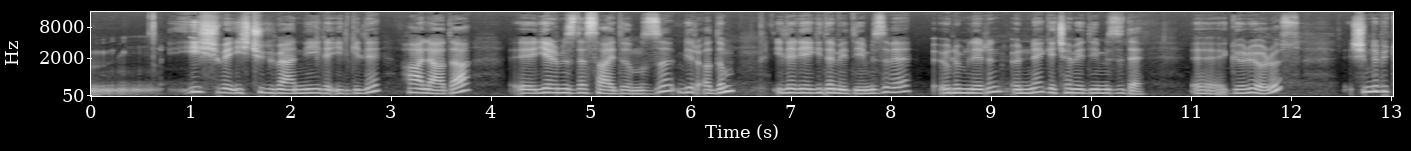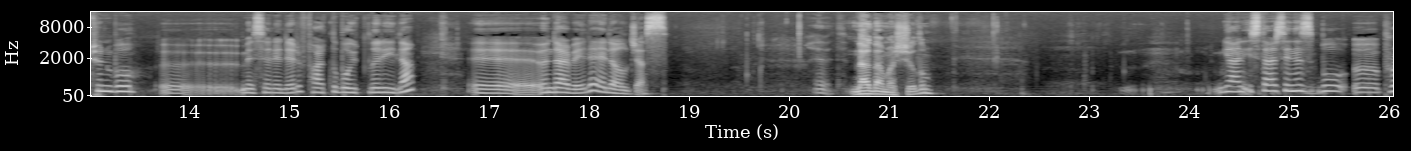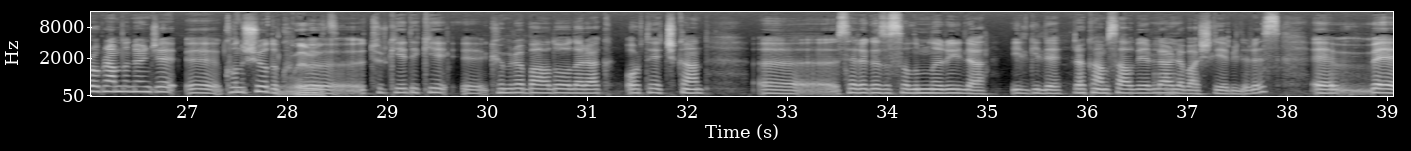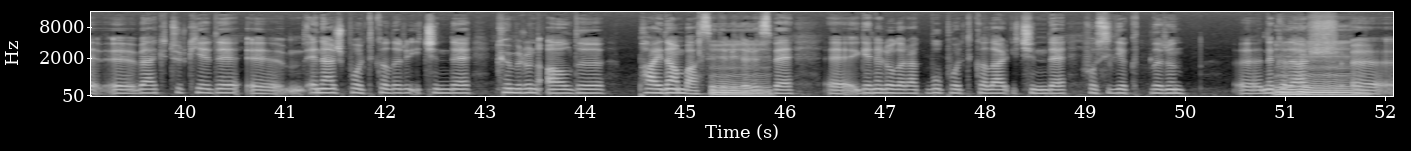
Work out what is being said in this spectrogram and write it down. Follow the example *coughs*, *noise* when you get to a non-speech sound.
iş ve işçi güvenliği ile ilgili hala da e, yerimizde saydığımızı bir adım ileriye gidemediğimizi ve ölümlerin önüne geçemediğimizi de e, görüyoruz. Şimdi bütün bu e, meseleleri farklı boyutlarıyla e, Önder Bey ile ele alacağız. Evet. Nereden başlayalım? Yani isterseniz bu e, programdan önce e, konuşuyorduk. Evet. E, Türkiye'deki e, kömüre bağlı olarak ortaya çıkan e, sera gazı salımlarıyla ilgili rakamsal verilerle başlayabiliriz e, ve e, belki Türkiye'de e, enerji politikaları içinde kömürün aldığı paydan bahsedebiliriz hmm. ve e, genel olarak bu politikalar içinde fosil yakıtların e, ne kadar hmm. e,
